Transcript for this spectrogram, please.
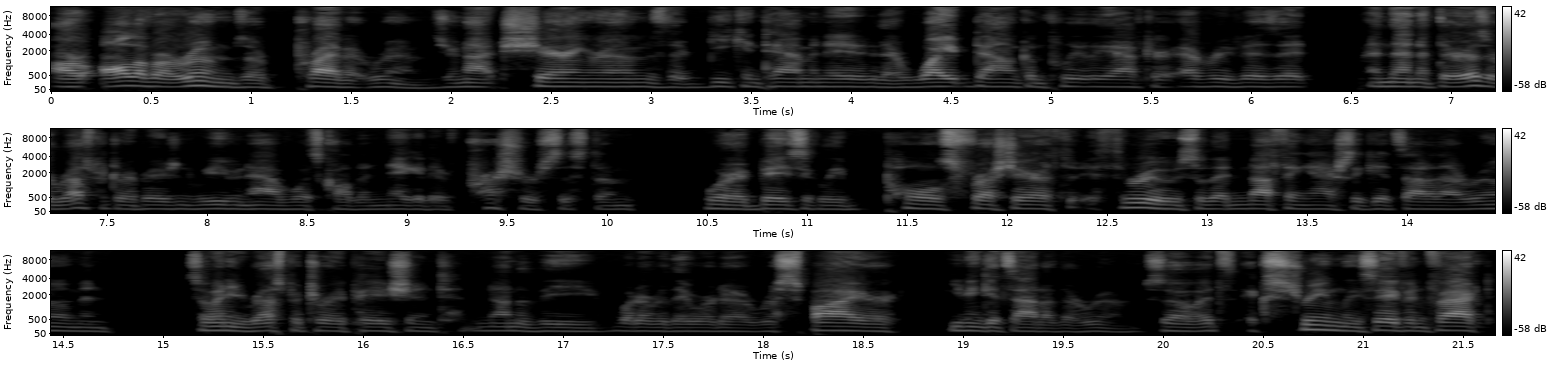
our all of our rooms are private rooms. You're not sharing rooms. They're decontaminated. They're wiped down completely after every visit. And then if there is a respiratory patient, we even have what's called a negative pressure system, where it basically pulls fresh air th- through so that nothing actually gets out of that room. And so any respiratory patient, none of the whatever they were to respire even gets out of their room. So it's extremely safe. In fact,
